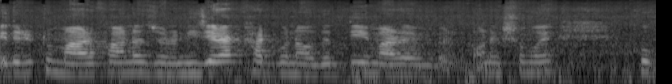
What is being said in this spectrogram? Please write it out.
এদের একটু মার খাওয়ানোর জন্য, নিজেরা খাটবো না, ওদের দিয়ে মার, অনেক সময় খুব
